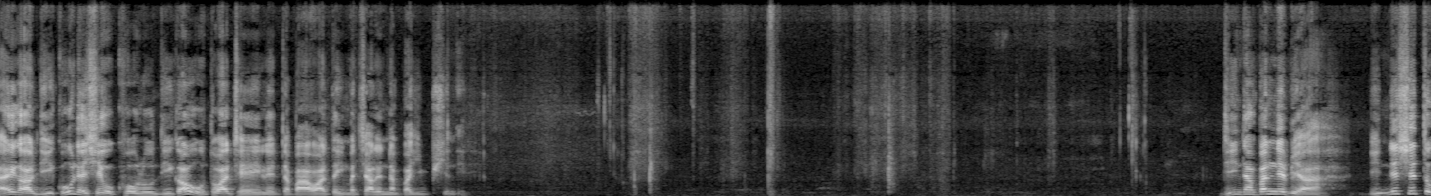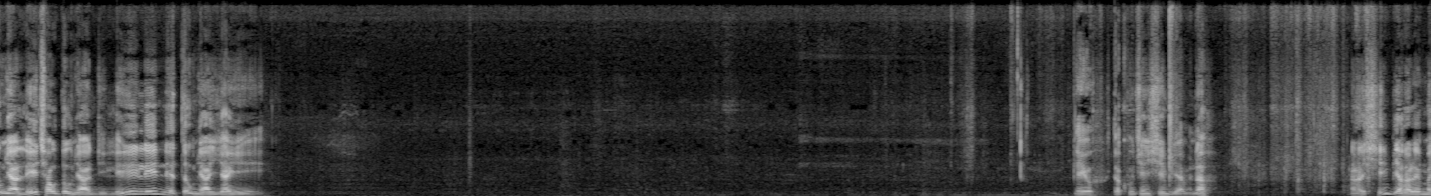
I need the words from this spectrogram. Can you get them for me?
အဲ့ကဒီကိုနဲ့ရှေ့ကိုခုံလို့ဒီကောက်ကိုသွားထဲရင်လေတဘာဝတိတ်မကြတဲ့နံပါတ်ကြီးဖြစ်နေတယ် ဒီနံပါတ်နှစ်ဗျာဒီနှစ်ရှိတုံညာ46တုံညာဒီလေးလေးနှစ်တုံညာရိုက်ရင်လေတခုချင်းရှင်းပြမယ်နော်အဲ့တော့ရှင်းပြတော့လည်းမ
